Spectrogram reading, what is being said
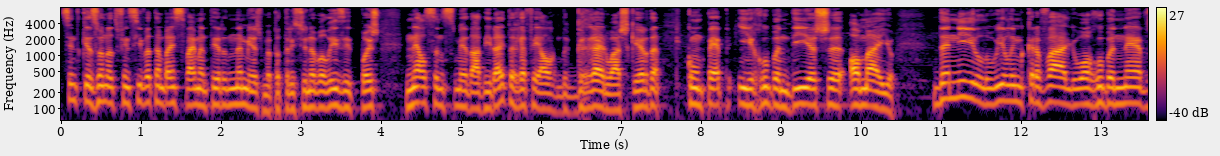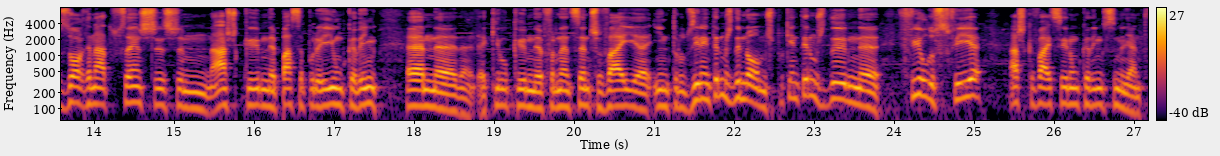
sendo que a zona defensiva também se vai manter na mesma. Patrício na baliza e depois Nelson Semedo à direita, Rafael Guerreiro à esquerda, com Pep e Ruben Dias eh, ao meio. Danilo, William Carvalho ou Ruben Neves ou Renato Sanches, hum, acho que hum, passa por aí um bocadinho hum, aquilo que Fernando Santos vai eh, introduzir em termos de nomes, porque em termos de eh, filosofia acho que vai ser um bocadinho semelhante.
